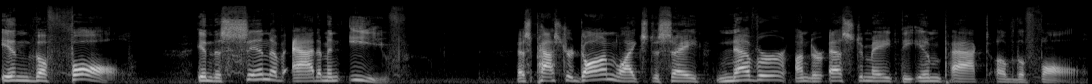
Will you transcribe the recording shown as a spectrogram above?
in the fall, in the sin of Adam and Eve. As Pastor Don likes to say, never underestimate the impact of the fall.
